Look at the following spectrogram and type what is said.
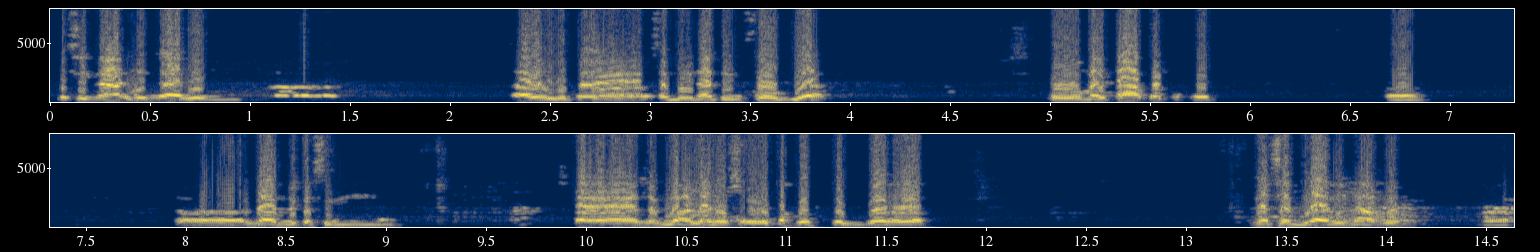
Kasi nga, yun nga yung tawag ito, uh, sabihin natin phobia. So, may takot ako. Uh, uh, dami kasing uh, naglalaro sa utak ko. Pag uh, nasa biyahe na ako. Uh,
